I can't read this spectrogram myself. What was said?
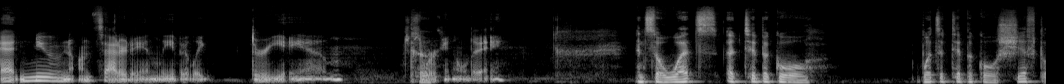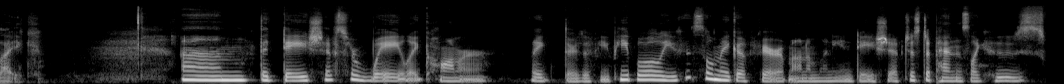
at noon on Saturday and leave at like 3 a.m. just Okay. working all day. And so, what's a typical? What's a typical shift like? Um, the day shifts are way like calmer. Like there's a few people, you can still make a fair amount of money in day shift. Just depends like who's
